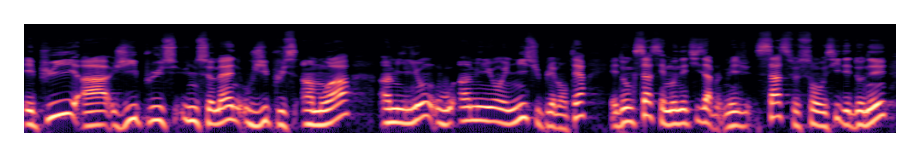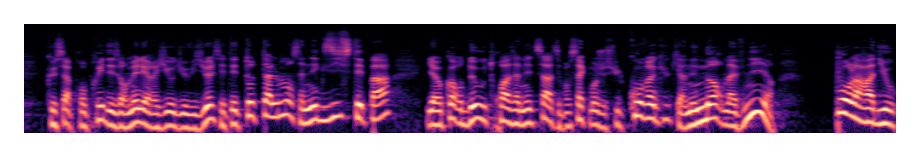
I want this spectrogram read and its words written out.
Et puis, à J plus une semaine ou J plus un mois, 1 million ou 1 million et demi supplémentaires. Et donc, ça, c'est monétisable. Mais ça, ce sont aussi des données que s'approprient désormais les régies audiovisuelles. C'était totalement, ça n'existait pas il y a encore deux ou trois années de ça. C'est pour ça que moi, je suis convaincu qu'il y a un énorme avenir pour la radio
